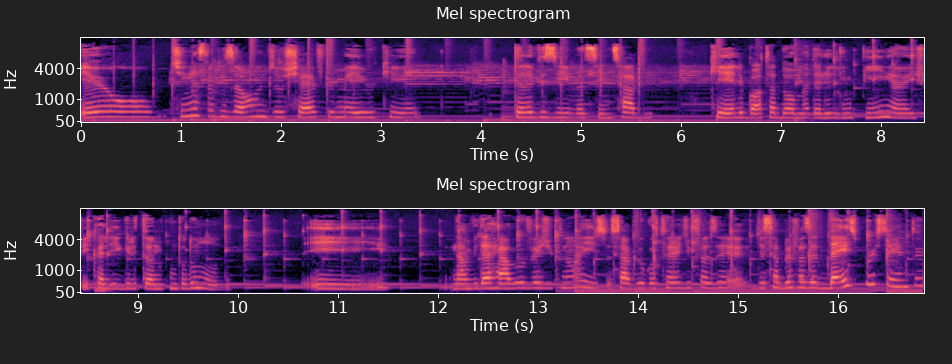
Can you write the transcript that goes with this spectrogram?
eu tinha essa visão do chefe meio que televisiva, assim, sabe? Que ele bota a doma dele limpinha e fica ali gritando com todo mundo. E na vida real eu vejo que não é isso, sabe? Eu gostaria de fazer, de saber fazer 10%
